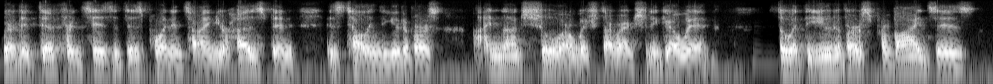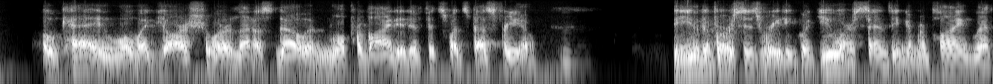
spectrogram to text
Where the difference is at this point in time, your husband is telling the universe, I'm not sure which direction to go in. Mm-hmm. So, what the universe provides is, okay, well, when you are sure, let us know and we'll provide it if it's what's best for you. Mm-hmm. The universe is reading what you are sending and replying with,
